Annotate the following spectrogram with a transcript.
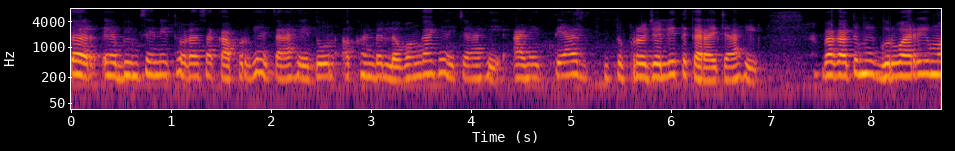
तर भीमसेने थोडासा कापूर घ्यायचा आहे दोन अखंड लवंगा घ्यायच्या आहे आणि त्या प्रज्वलित करायच्या आहे. बघा तुम्ही गुरुवारी म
